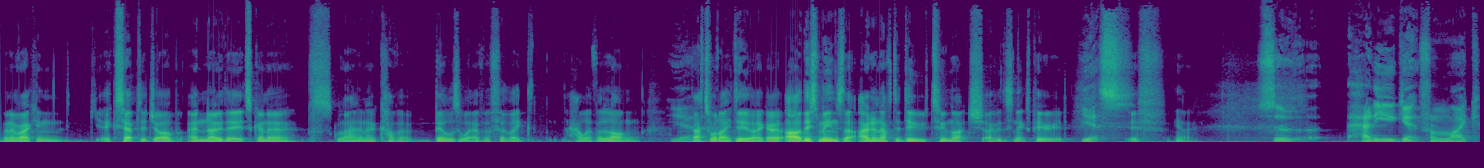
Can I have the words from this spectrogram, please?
whenever I can accept a job and know that it's gonna, I don't know, cover bills or whatever for like however long, Yeah. that's what I do. I go, oh, this means that I don't have to do too much over this next period. Yes. If you know, So, uh, how do you get from like?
